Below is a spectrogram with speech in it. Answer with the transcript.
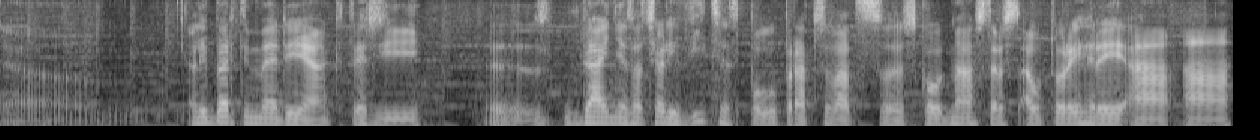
Eh, Liberty Media, kteří eh, údajně začali více spolupracovat s, s Codemasters, autory hry a, a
